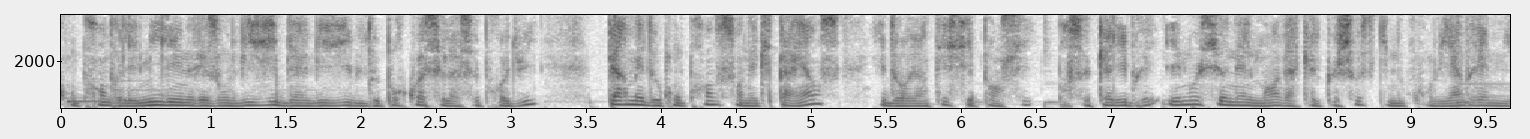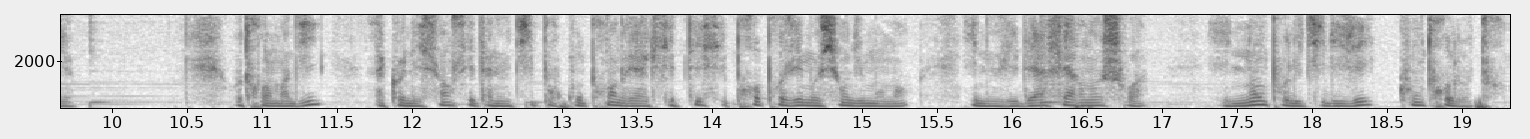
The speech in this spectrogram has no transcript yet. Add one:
comprendre les mille et une raisons visibles et invisibles de pourquoi cela se produit permet de comprendre son expérience et d'orienter ses pensées pour se calibrer émotionnellement vers quelque chose qui nous conviendrait mieux. Autrement dit, la connaissance est un outil pour comprendre et accepter ses propres émotions du moment et nous aider à faire nos choix, et non pour l'utiliser contre l'autre.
